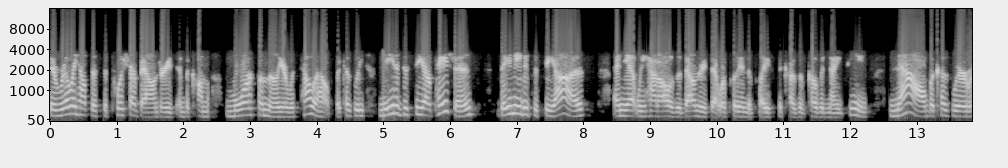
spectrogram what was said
It really helped us to push our boundaries and become more familiar with telehealth because we needed to see our patients, they needed to see us, and yet we had all of the boundaries that were put into place because of COVID 19. Now, because we're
